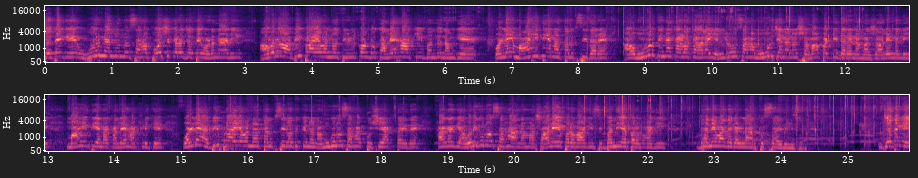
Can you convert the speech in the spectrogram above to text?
ಜೊತೆಗೆ ಊರಿನಲ್ಲೂ ಸಹ ಪೋಷಕರ ಜೊತೆ ಒಡನಾಡಿ ಅವರ ಅಭಿಪ್ರಾಯವನ್ನು ತಿಳ್ಕೊಂಡು ಕಲೆ ಹಾಕಿ ಬಂದು ನಮಗೆ ಒಳ್ಳೆಯ ಮಾಹಿತಿಯನ್ನು ತಲುಪಿಸಿದ್ದಾರೆ. ಆ ಮೂರು ದಿನಗಳ ಕಾಲ ಎಲ್ಲರೂ ಸಹ ಮೂರು ಜನನು ಶ್ರಮ ಪಟ್ಟಿದ್ದಾರೆ ನಮ್ಮ ಶಾಲೆಯಲ್ಲಿ ಮಾಹಿತಿಯನ್ನು ಕಲೆ ಹಾಕಲಿಕ್ಕೆ. ಒಳ್ಳೆಯ ಅಭಿಪ್ರಾಯವನ್ನು ತಲುಪಿಸಿರೋದಕ್ಕೆ ನಮಗೂ ಸಹ ಖುಷಿ ಆಗ್ತಾ ಇದೆ. ಹಾಗಾಗಿ ಅವರಿಗೂ ಸಹ ನಮ್ಮ ಶಾಲೆಯ ಪರವಾಗಿ, ಸಿಬ್ಬಂದಿಯ ಪರವಾಗಿ ಧನ್ಯವಾದಗಳನ್ನ ಅರ್ಪಿಸ್ತಾ ಇದ್ದೀನಿ ಸರ್. ಜೊತೆಗೆ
